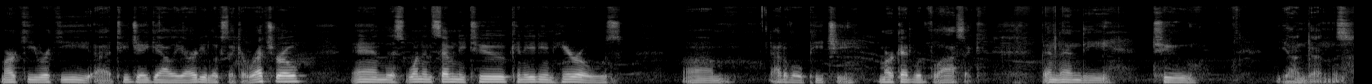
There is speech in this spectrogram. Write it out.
Marquee rookie uh, TJ Galiardi looks like a retro, and this 1 in 72 Canadian Heroes um, out of O-Pee-Chee, Marc-Edouard Vlasic, and then the two Young Guns.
